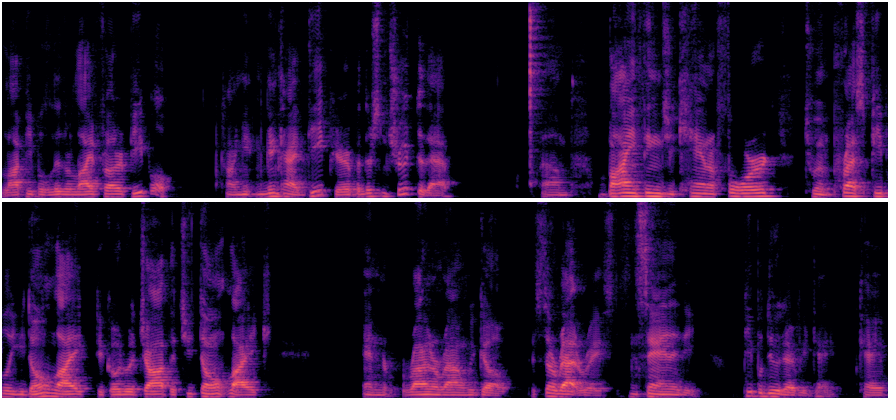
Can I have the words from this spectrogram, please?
A lot of people live their life for other people. I'm getting kind of deep here, but there's some truth to that. Um, buying things you can't afford to impress people you don't like, to go to a job that you don't like, and round and around we go. It's a rat race. It's insanity. People do it every day. Okay.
